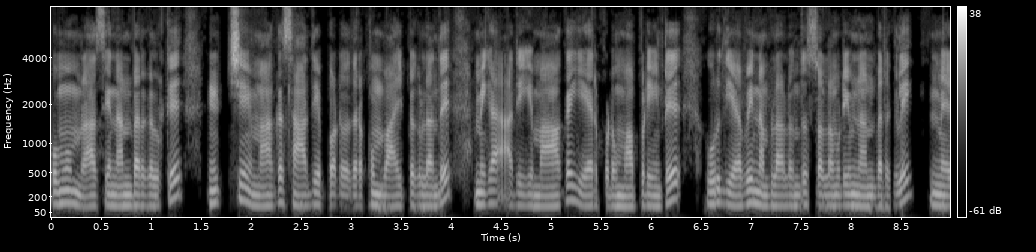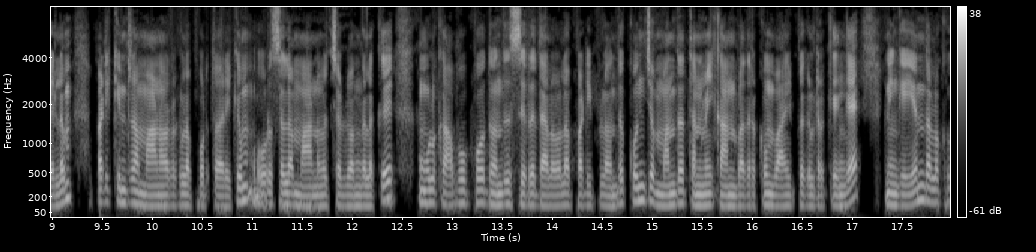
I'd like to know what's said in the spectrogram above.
கும்பம் ராசி நண்பர்களுக்கு நிச்சயமாக சாத்தியப்படுவதற்கும் வாய்ப்புகள் வந்து மிக அதிகமாக ஏற்படும் அப்படின்ட்டு உறுதியாகவே நம்மளால் வந்து சொல்ல முடியும் நண்பர்களே. மேலும் படிக்கின்ற மாணவர்களை பொறுத்த வரைக்கும் ஒரு சில மாணவ செல்வங்களுக்கு உங்களுக்கு அவ்வப்போது வந்து சிறிதளவில் படிப்பில் வந்து கொஞ்சம் மந்தத்தன்மை காண்பதற்கும் வாய்ப்புகள் இருக்குங்க. நீங்கள் எந்த அளவுக்கு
